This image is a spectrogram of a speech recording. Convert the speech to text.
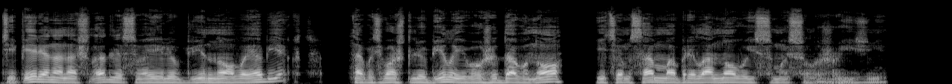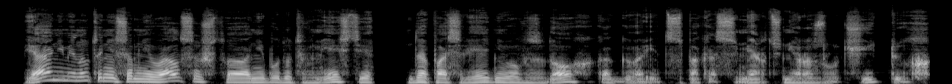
Теперь она нашла для своей любви новый объект, а, быть может, любила его уже давно и тем самым обрела новый смысл жизни. Я ни минуты не сомневался, что они будут вместе до последнего вздоха, как говорится, пока смерть не разлучит их,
